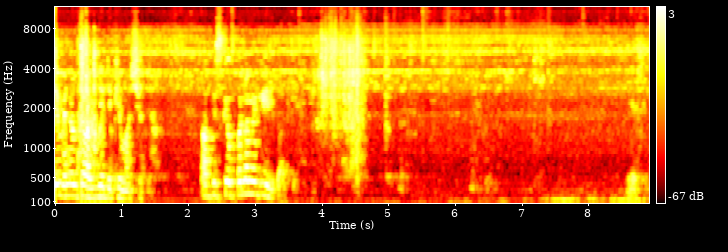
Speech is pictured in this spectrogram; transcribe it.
یہ میں نے الٹا دیا دیکھے ماشاء اللہ اب اس کے اوپر نا میں گھی ڈالتی ہوں۔ یہ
